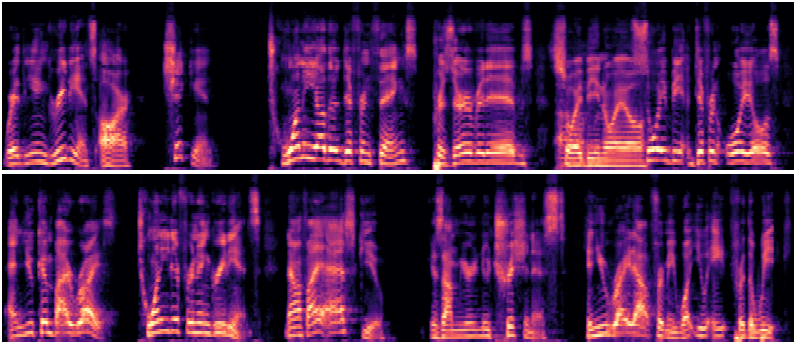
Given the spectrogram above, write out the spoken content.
where the ingredients are chicken, 20 other different things, preservatives, um, Soybean oil. soybean, different oils, and you can buy rice. 20 different ingredients. Now, if I ask you, because I'm your nutritionist, Can you write out for me what you ate for the week?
